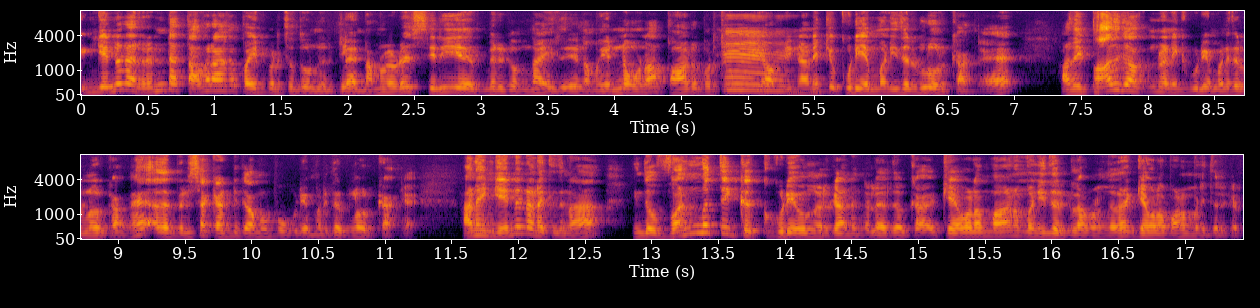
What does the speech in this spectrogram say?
இங்க என்னன்னா ரெண்டா தவறாக பயன்படுத்துறது ஒண்ணு இருக்குல்ல. நம்மளோட சிறிய மிருகம் தான் இது. நம்ம என்ன வேணா பாடுபடுத்த முடியும். அப்படின்னு நினைக்கக்கூடிய மனிதர்களும் இருக்காங்க. அதை பாதுகாக்கணும்னு நினைக்கக்கூடிய மனிதர்களும் இருக்காங்க. அதை பெருசா கண்டுக்காம போகக்கூடிய மனிதர்களும் இருக்காங்க. ஆனா இங்க என்ன நடக்குதுன்னா இந்த வன்மத்தை கக்கக்கூடியவங்க இருக்கானுங்கல்ல இந்த கேவலமான மனிதர்கள். அவங்க தான் கேவலமான மனிதர்கள்.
